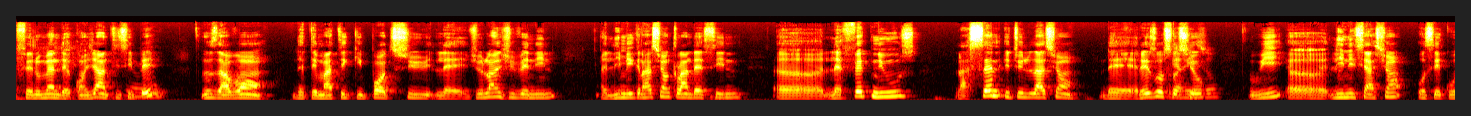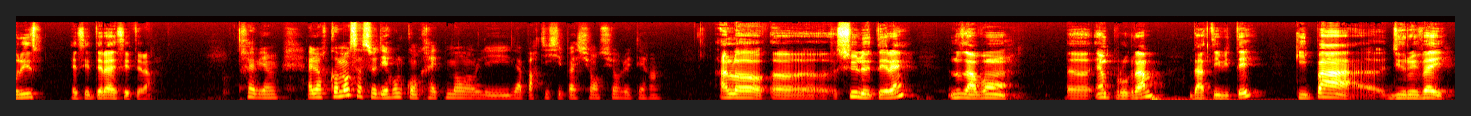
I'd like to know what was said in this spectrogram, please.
phénomène des congés anticipés. Nous avons des thématiques qui portent sur les violences juvéniles, l'immigration clandestine, euh, les fake news, la saine utilisation des réseaux sociaux, oui, euh, l'initiation au sécurisme, etc., etc. Très bien. Alors, comment ça se déroule concrètement, la participation sur le terrain? Alors, euh, sur le terrain, nous avons un programme d'activité qui part du réveil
